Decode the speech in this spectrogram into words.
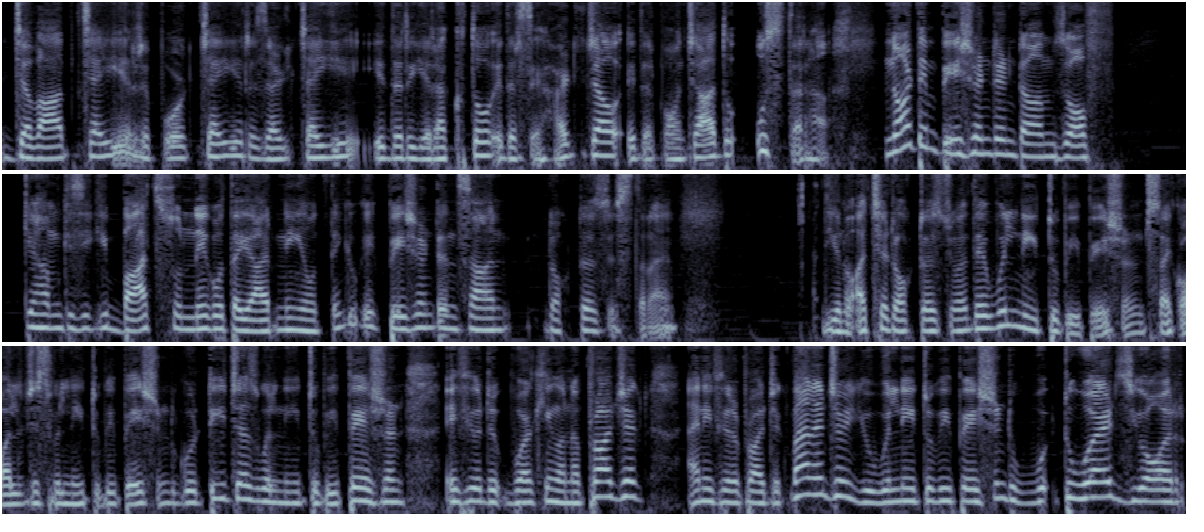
जवाब चाहिए रिपोर्ट चाहिए रिज़ल्ट चाहिए, इधर ये रख दो, इधर से हट जाओ, इधर पहुँचा दो, उस तरह। Not impatient in terms of कि हम किसी की बात सुनने को तैयार नहीं होते, क्योंकि एक पेशेंट इंसान डॉक्टर्स जिस तरह हैं। यू नो अच्छे डॉक्टर्स जो है they will need to be patient psychologist will need to be patient good teachers will need to be patient if you working on a project and if you're a project manager you will need to be patient towards your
